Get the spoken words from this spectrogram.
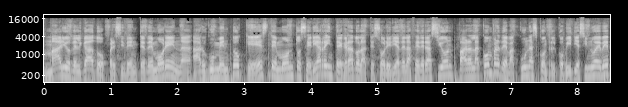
Mario Delgado, presidente de Morena, argumentó que este monto sería reintegrado a la tesorería de la Federación para la compra de vacunas contra el COVID-19,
